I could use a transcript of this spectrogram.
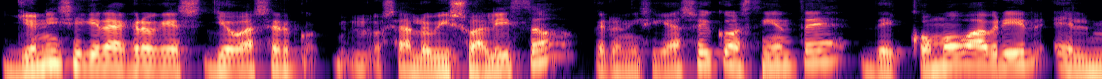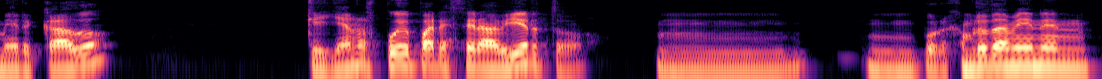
yo, ni siquiera creo que yo va a ser, o sea, lo visualizo, pero ni siquiera soy consciente de cómo va a abrir el mercado que ya nos puede parecer abierto. Mm, mm, por ejemplo, también en,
